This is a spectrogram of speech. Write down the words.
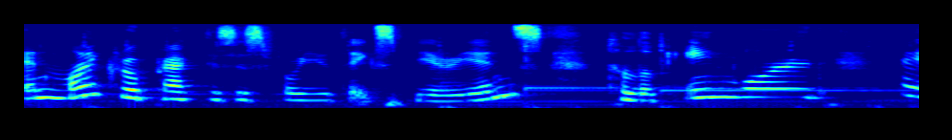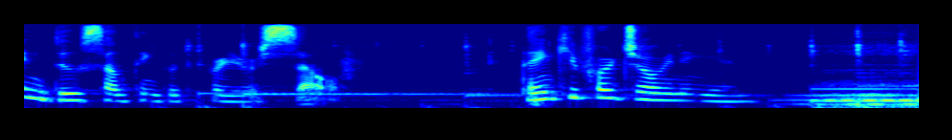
and micro practices for you to experience, to look inward, and do something good for yourself. Thank you for joining in.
